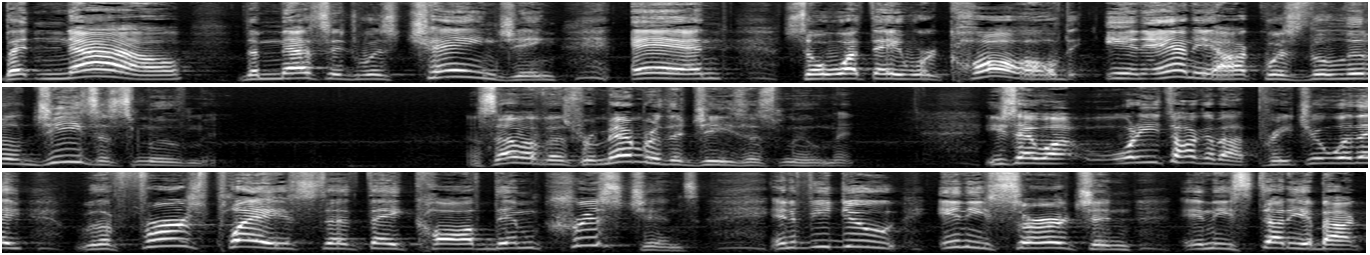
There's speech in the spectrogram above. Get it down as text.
But now the message was changing. And so what they were called in Antioch was the little Jesus movement. Some of us remember the Jesus movement. You say, well, what are you talking about, preacher? Well, they were the first place that they called them Christians. And if you do any search and any study about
